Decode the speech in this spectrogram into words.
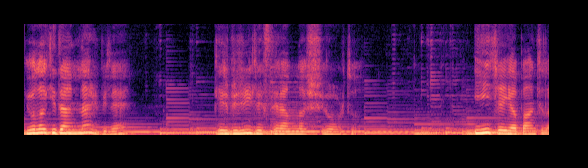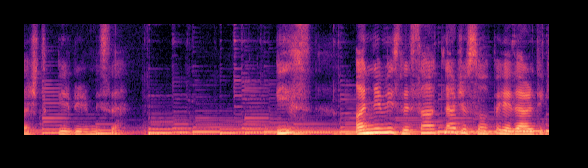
Yola gidenler bile birbiriyle selamlaşıyordu. İyice yabancılaştık birbirimize. Biz annemizle saatlerce sohbet ederdik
